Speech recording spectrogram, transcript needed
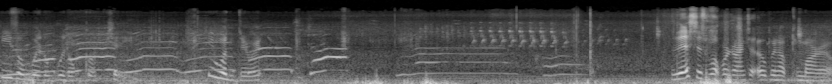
He's a little, little good kitty. He wouldn't do it. This is what we're going to open up tomorrow.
